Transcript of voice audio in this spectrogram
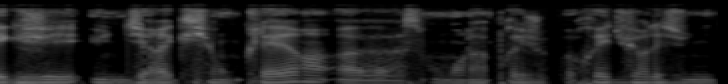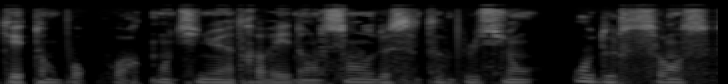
et que j'ai une direction claire, euh, à ce moment-là après je peux réduire les unités temps pour pouvoir continuer à travailler dans le sens de cette impulsion ou de le sens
